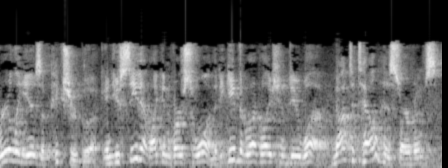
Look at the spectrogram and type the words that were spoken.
really is a picture book. And you see that like in verse 1 that he gave the revelation to do what? Not to tell his servants,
